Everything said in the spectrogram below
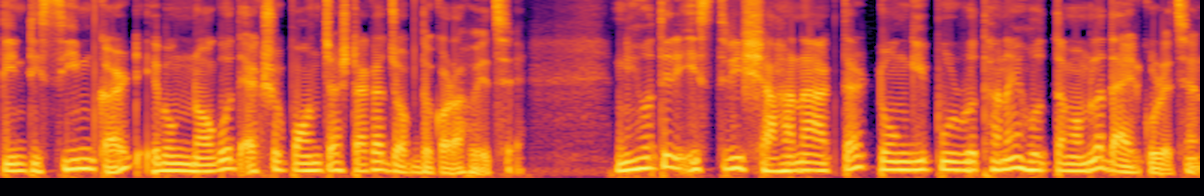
তিনটি সিম কার্ড এবং নগদ একশো পঞ্চাশ টাকা জব্দ করা হয়েছে। নিহতের স্ত্রী শাহানা আক্তার টঙ্গী পূর্ব থানায় হত্যা মামলা দায়ের করেছেন।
